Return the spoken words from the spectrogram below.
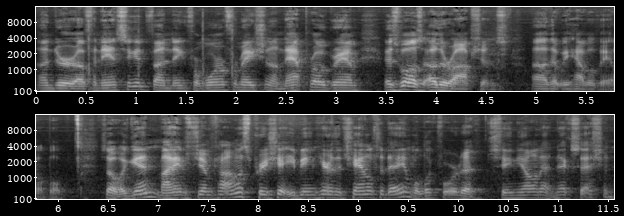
under uh, financing and funding for more information on that program as well as other options uh, that we have available. So again, my name is Jim Thomas. Appreciate you being here in the channel today, and we'll look forward to seeing you all in that next session.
